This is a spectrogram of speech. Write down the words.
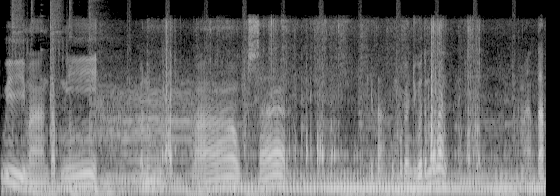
Wih mantap nih. Penuh. Wow besar. Kita kumpulkan juga teman-teman. Mantap.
